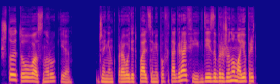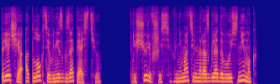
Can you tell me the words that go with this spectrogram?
«Что это у вас на руке?» Дженнинг проводит пальцами по фотографии, где изображено мое предплечье от локтя вниз к запястью. Прищурившись, внимательно разглядываю снимок,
